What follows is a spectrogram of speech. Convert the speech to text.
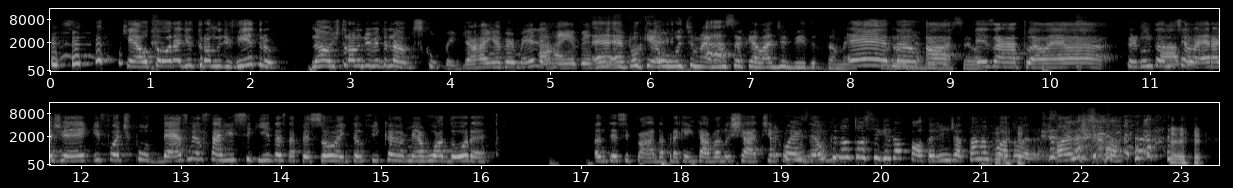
que é autora de Trono de Vidro. Não, de Trono de Vidro não, desculpem, de A Rainha Vermelha. A rainha vermelha. É, é porque o último é não sei o que lá de vidro também. É, Coroa não, vidro, a- sei lá. exato. Ela é perguntando se ela era gente e foi tipo 10 mensagens seguidas da pessoa, então fica a minha voadora antecipada para quem tava no chat. Pois eu que não tô seguindo a pauta, a gente já tá na voadora. Olha só.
